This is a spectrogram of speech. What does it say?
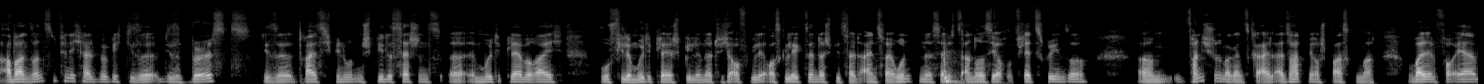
Aber ansonsten finde ich halt wirklich diese, diese Bursts, diese 30 Minuten Spiele-Sessions äh, im Multiplayer-Bereich, wo viele Multiplayer-Spiele natürlich ausgelegt sind, da spielst du halt ein, zwei Runden, ist ja nichts anderes hier auf dem Flatscreen so. Ähm, fand ich schon immer ganz geil. Also hat mir auch Spaß gemacht. Und weil im VR,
